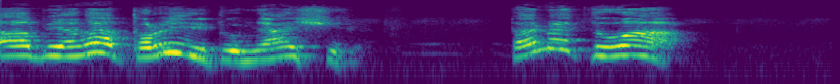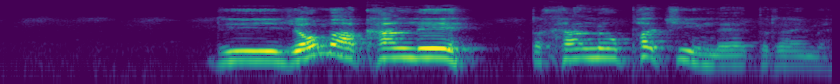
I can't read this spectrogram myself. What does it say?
အာဗြံကဂရိတွေသူအများကြီးရှိတယ်ဒါပေမဲ့သူကဒီရောမခန်းလေးတစ်ခန်းလုံးဖတ်ကြည့်ရင်လည်းဒီတိုင်းပဲ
